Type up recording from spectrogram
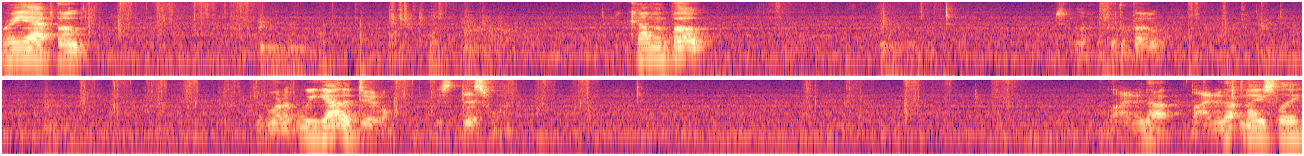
Where you at, boat? Coming boat. Just looking for the boat. What we gotta do is this one. Line it up. Line it up nicely.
